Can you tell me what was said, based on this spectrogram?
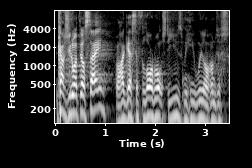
Because you know what they'll say? Well, I guess if the Lord wants to use me, He will. I'm just.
